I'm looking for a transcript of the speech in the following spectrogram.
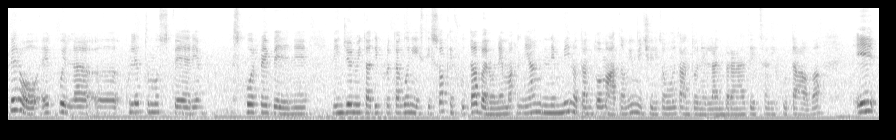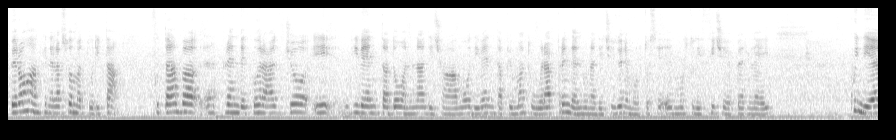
però è quella, uh, quelle atmosfere, scorre bene, l'ingenuità dei protagonisti. So che Futaba non è ma- nemmeno tanto amata, ma io mi ci ritrovo tanto nella imbranatezza di Futaba, e però anche nella sua maturità. Futaba eh, prende coraggio e diventa donna, diciamo, diventa più matura, prendendo una decisione molto, se- molto difficile per lei quindi è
